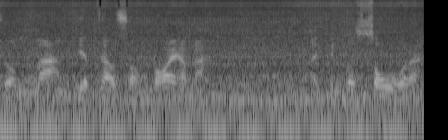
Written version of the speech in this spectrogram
ช่วงล่างเทียบเท่า 200 ครับนะหมายถึงว่าโซ่นะ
